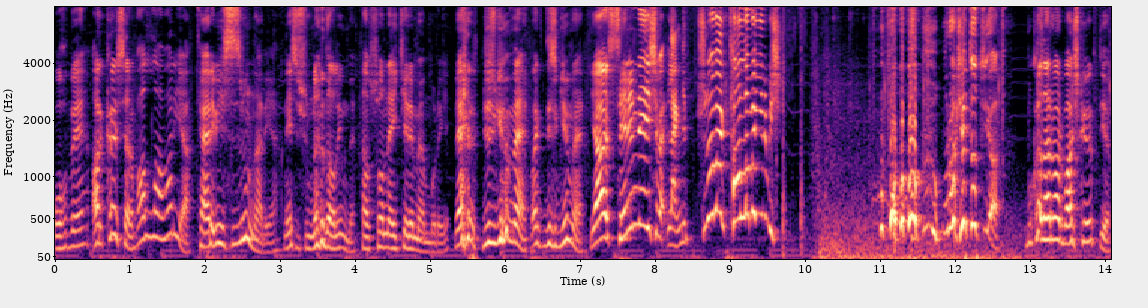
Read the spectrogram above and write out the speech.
Oh be. Arkadaşlar vallahi var ya. Terbiyesiz bunlar ya. Neyse şunları da alayım da. Tam sonra ekerim ben burayı. Ver. Düzgün ver. Bak düzgün ver. Ya senin ne işi var? Lan git. Şuna bak tarlama girmiş. Roket atıyor. Bu kadar var başka yok diyor.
